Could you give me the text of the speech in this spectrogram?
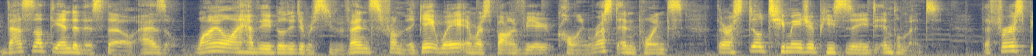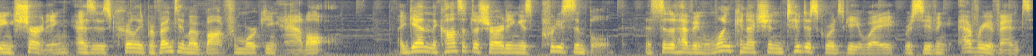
That's not the end of this though, as while I have the ability to receive events from the gateway and respond via calling REST endpoints, there are still two major pieces I need to implement. The first being sharding, as it is currently preventing my bot from working at all. Again, the concept of sharding is pretty simple. Instead of having one connection to Discord's gateway receiving every event,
